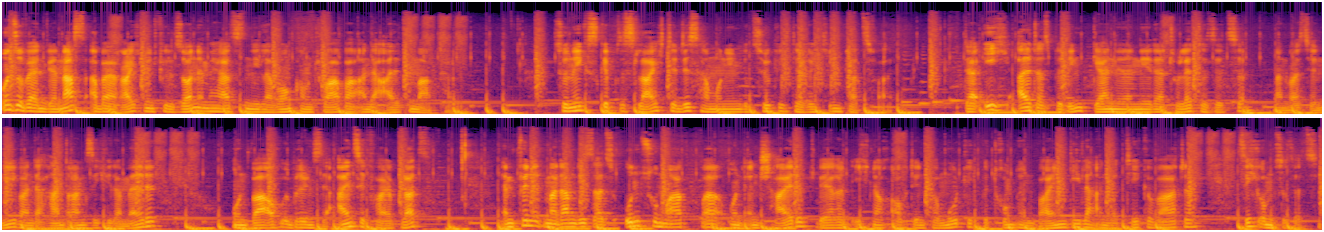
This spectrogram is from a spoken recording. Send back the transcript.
Und so werden wir nass, aber erreichen mit viel Sonne im Herzen die Lavon Comptoir Bar an der alten Markthalle. Zunächst gibt es leichte Disharmonien bezüglich der richtigen Platzwahl. Da ich altersbedingt gerne in der Nähe der Toilette sitze, man weiß ja nie, wann der Handrang sich wieder meldet, und war auch übrigens der einzig freie Platz, empfindet Madame dies als unzumutbar und entscheidet, während ich noch auf den vermutlich betrunkenen Weindealer an der Theke warte, sich umzusetzen.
